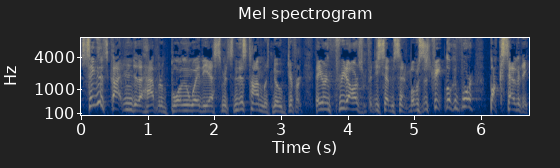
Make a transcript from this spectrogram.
Signet's gotten into the habit of blowing away the estimates, and this time was no different. They earned three dollars and fifty-seven cents. What was the street looking for? Buck seventy.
